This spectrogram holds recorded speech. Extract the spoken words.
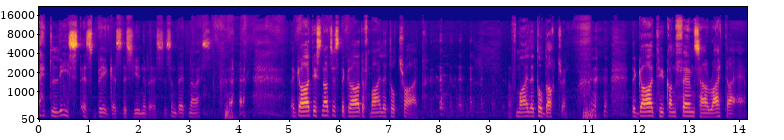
at, least as big as this universe. Isn't that nice? a God is not just the God of my little tribe, of my little doctrine, the God who confirms how right I am,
